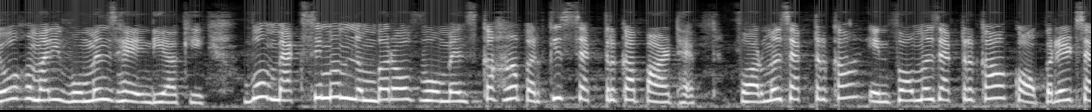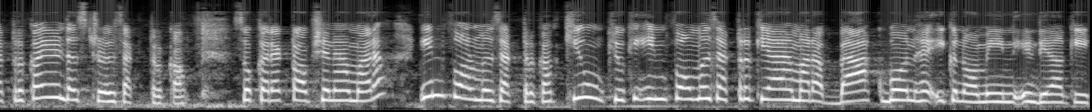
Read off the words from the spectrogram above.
जो हमारी वुमेन्स है इंडिया की, वो मैक्सिमम नंबर ऑफ़ वुमेन्स कहाँ पर, किस सेक्टर का पार्ट है? फॉर्मल सेक्टर का इनफॉर्मल सेक्टर का कॉपोरेट सेक्टर का, या इंडस्ट्रियल सेक्टर का? सो करेक्ट ऑप्शन है हमारा इनफॉर्मल सेक्टर का. क्यों? क्योंकि इनफॉर्मल सेक्टर क्या है? हमारा बैकबोन है इकोनॉमी इन इंडिया की.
